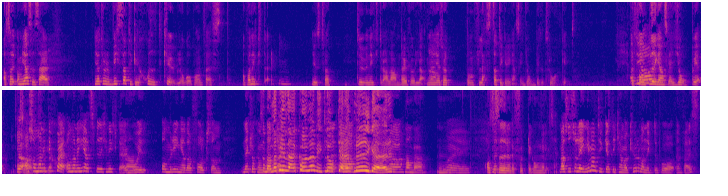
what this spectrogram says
Alltså om jag säger så här. Jag tror vissa tycker det är skitkul att gå på en fest och vara nykter. Just för att du är nykter och alla andra är fulla. Men jag tror att de flesta tycker det är ganska jobbigt och tråkigt. För Alltså, folk jag- blir ganska jobbiga. Ja, när alltså om man inte själv, om man är helt spiknykter och är omringad av folk som när klockan Så bara Matilda kolla min klocka den flyger! Ja. Man bara mm. Och så säger den det 40 gånger liksom. Men alltså så länge man tycker att det kan vara kul att vara nykter på en fest.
